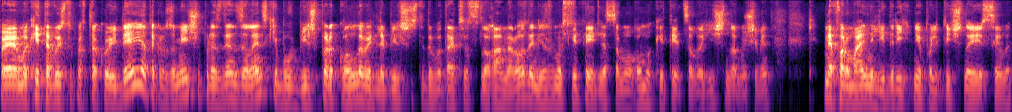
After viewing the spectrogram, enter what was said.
Микита виступив таку ідею. Я так розумію, що президент Зеленський був більш переконливий для більшості депутатів Слуга народу, ніж Микита і для самого Микити. Це логічно, тому що він неформальний лідер їхньої політичної сили.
